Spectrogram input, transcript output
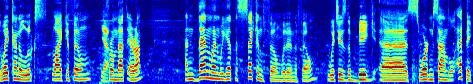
the way it kind of looks like a film yeah. from that era. And then when we get the second film within the film, which is the big uh, Sword and Sandal epic,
